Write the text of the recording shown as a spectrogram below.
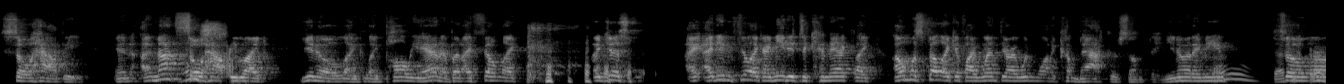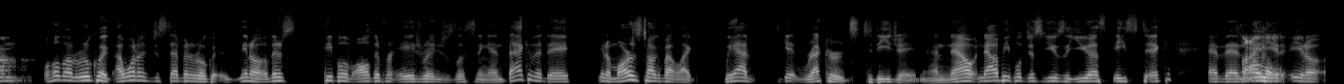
so happy, and I'm not so happy like you know like like Pollyanna, but I felt like I just. I, I didn't feel like I needed to connect. Like I almost felt like if I went there, I wouldn't want to come back or something. You know what I mean? Oh, so, sure. um, Well, hold on real quick. I want to just step in real quick. You know, there's people of all different age ranges listening. And back in the day, you know, Mars was talking about like we had to get records to DJ, man. Now now people just use a USB stick and then Vinyl. you, you know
